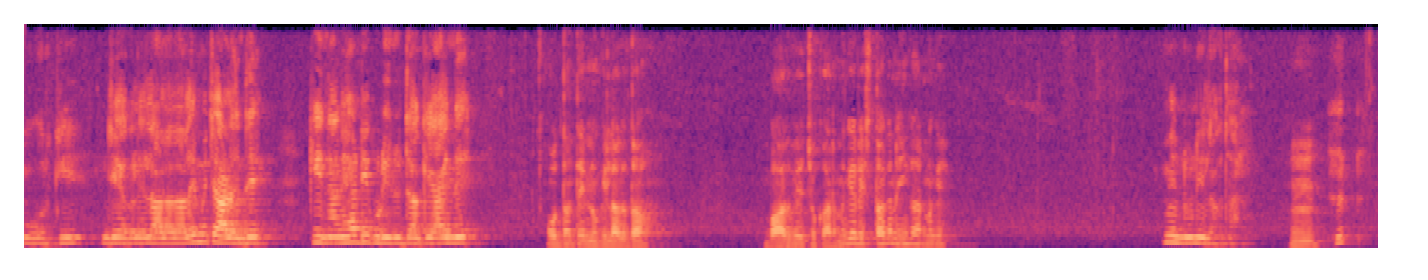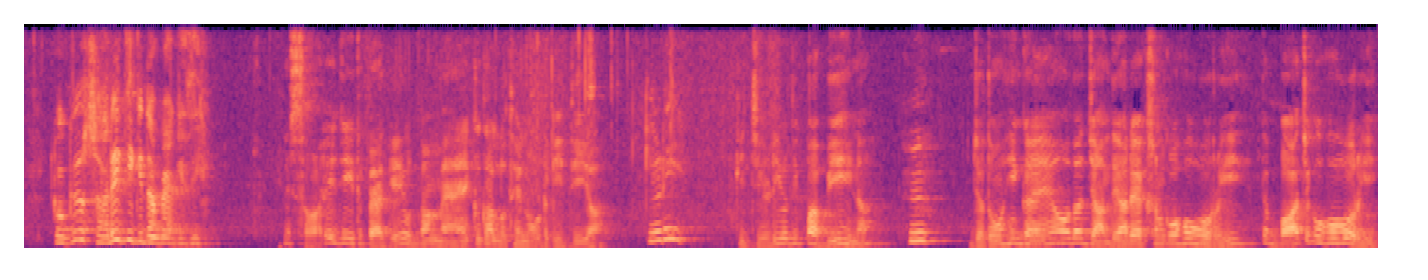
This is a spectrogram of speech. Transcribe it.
ਹੋਰ ਕੀ ਜੇ ਅਗਲੇ ਲਾਲਾ ਲਾਲੇ ਮਚਾ ਲੈਂਦੇ ਕਿ ਇਹਨਾਂ ਨੇ ਸਾਡੀ ਕੁੜੀ ਨੂੰ ਇਦਾਂ ਕਿਹਾ ਇਹਨੇ? ਉਦਾਂ ਤੈਨੂੰ ਕੀ ਲੱਗਦਾ? ਬਾਅਦ ਵਿੱਚ ਉਹ ਕਰਨਗੇ ਰਿਸ਼ਤਾ ਕਿ ਨਹੀਂ ਕਰਨਗੇ? ਮੈਨੂੰ ਨਹੀਂ ਲੱਗਦਾ। ਹੂੰ। ਕਿਉਂਕਿ ਉਹ ਸਾਰੇ ਜੀ ਕਿਦਾਂ ਪੈ ਗਏ ਸੀ? ਇਹ ਸਾਰੇ ਜੀਤ ਪੈ ਗਏ ਉਦਾਂ ਮੈਂ ਇੱਕ ਗੱਲ ਉੱਥੇ ਨੋਟ ਕੀਤੀ ਆ। ਕਿਹੜੀ? ਕਿ ਜਿਹੜੀ ਉਹਦੀ ਭਾਬੀ ਸੀ ਨਾ ਹੂੰ। ਜਦੋਂ ਅਸੀਂ ਗਏ ਆ ਉਹਦਾ ਜਾਂਦਿਆਂ ਰਿਐਕਸ਼ਨ ਕੋ ਹੋ ਰਹੀ ਤੇ ਬਾਅਦ ਚ ਕੋ ਹੋ ਰਹੀ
